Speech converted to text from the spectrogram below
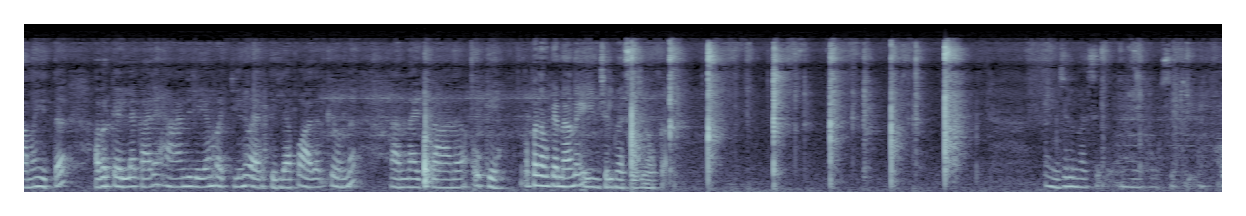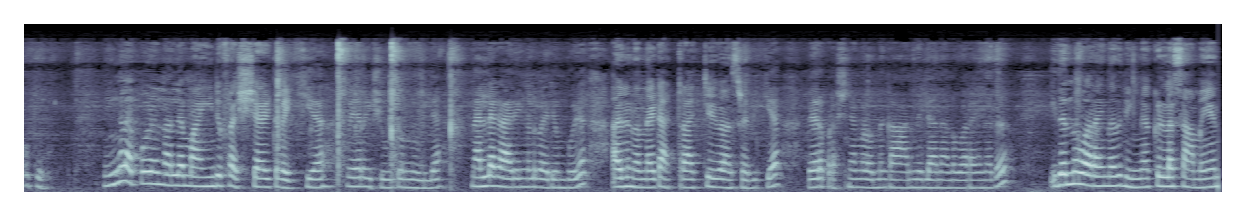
സമയത്ത് അവർക്ക് എല്ലാ കാര്യം ഹാൻഡിൽ ചെയ്യാൻ പറ്റിയെന്ന് വരത്തില്ല. അപ്പോൾ അതൊക്കെ ഒന്ന് നന്നായിട്ട് കാണുക. ഓക്കെ അപ്പോൾ നമുക്ക് എന്താണ്? ഏഞ്ചൽ മെസ്സേജ് നോക്കാം. ഏഞ്ചൽ മെസ്സേജ് പോസിറ്റീവ് ഓക്കെ നിങ്ങളെപ്പോഴും നല്ല മൈൻഡ് ഫ്രഷ് ആയിട്ട് വയ്ക്കുക വേറെ ഇഷ്യൂസ് ഒന്നുമില്ല. നല്ല കാര്യങ്ങൾ വരുമ്പോൾ അതിന് നന്നായിട്ട് അട്രാക്റ്റ് ചെയ്യാൻ ശ്രമിക്കുക. വേറെ പ്രശ്നങ്ങളൊന്നും കാണുന്നില്ല എന്നാണ് പറയുന്നത്. ഇതെന്ന് പറയുന്നത് നിങ്ങൾക്കുള്ള സമയം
